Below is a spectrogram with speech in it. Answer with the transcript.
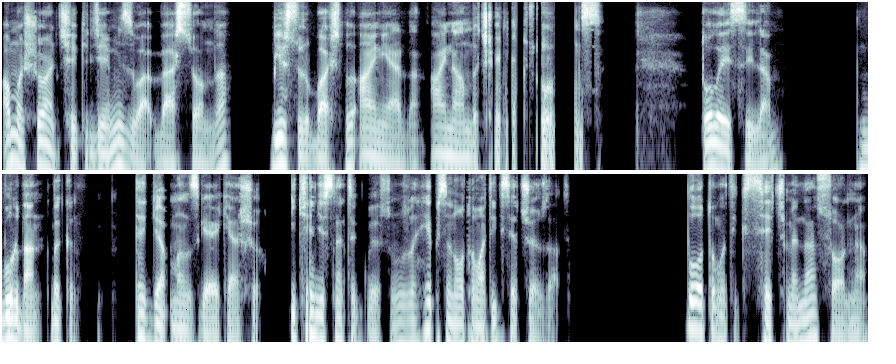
Ama şu an çekeceğimiz versiyonda bir sürü başlığı aynı yerden, aynı anda çekmek zorundasınız. Dolayısıyla buradan bakın tek yapmanız gereken şu. 2'ncisine tıklıyorsunuz ve hepsini otomatik seçiyor zaten. Bu otomatik seçmeden sonra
